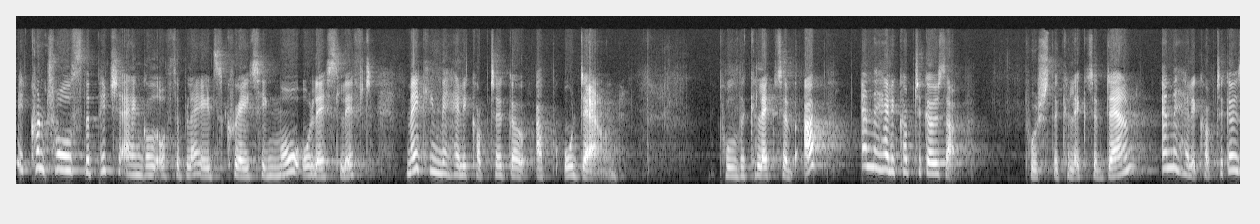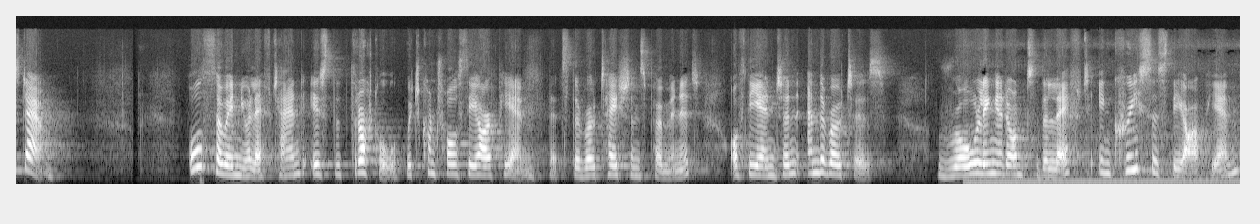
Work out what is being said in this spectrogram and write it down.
It controls the pitch angle of the blades, creating more or less lift, making the helicopter go up or down. Pull the collective up and the helicopter goes up. Push the collective down and the helicopter goes down. Also in your left hand is the throttle, which controls the RPM, that's the rotations per minute, of the engine and the rotors. Rolling it onto the left increases the RPM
